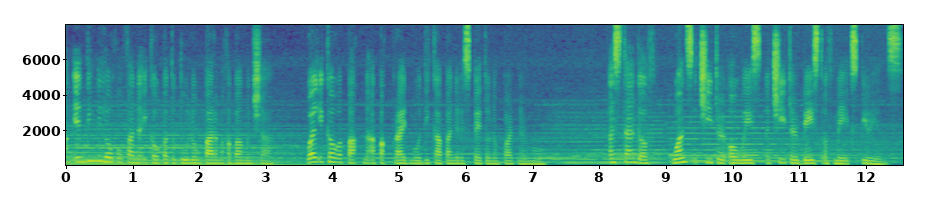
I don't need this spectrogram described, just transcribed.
Ang ending niloko ka na ikaw patutulong para makabangon siya. While ikaw apak na apak pride mo, di ka pa nirespeto ng partner mo. A standoff, once a cheater, always a cheater based of my experience.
